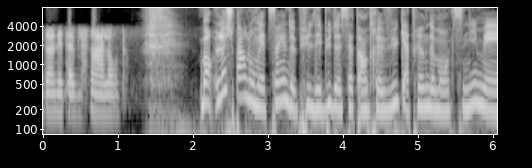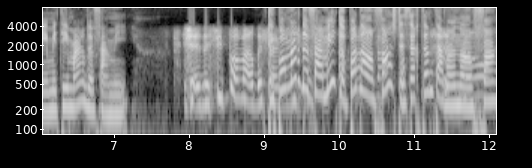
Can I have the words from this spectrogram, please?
d'un établissement à l'autre. Bon, là, je parle aux médecins depuis le début de cette entrevue, Catherine de Montigny, mais, mais t'es mère de famille. Je ne suis pas mère de famille. T'es pas mère de famille? T'as pas d'enfant? J'étais certaine que t'avais un enfant.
